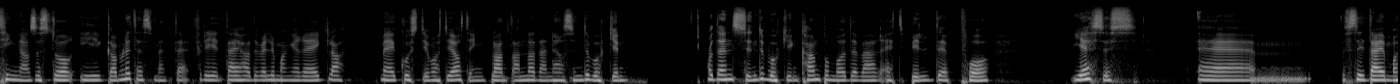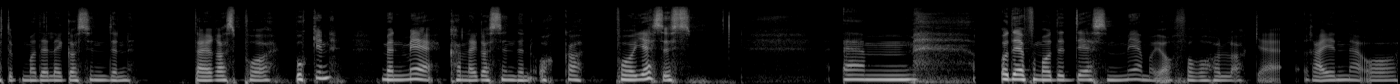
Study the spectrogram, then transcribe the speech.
tingene som står i Gamle testamentet. Fordi de hadde veldig mange regler med hvordan de måtte gjøre ting, bl.a. denne syndebukken. Og den syndebukken kan på en måte være et bilde på Jesus. Eh, så de måtte på en måte legge synden deres på bukken, men vi kan legge synden vår på Jesus. Um, og det er på en måte det som vi må gjøre for å holde oss rene og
